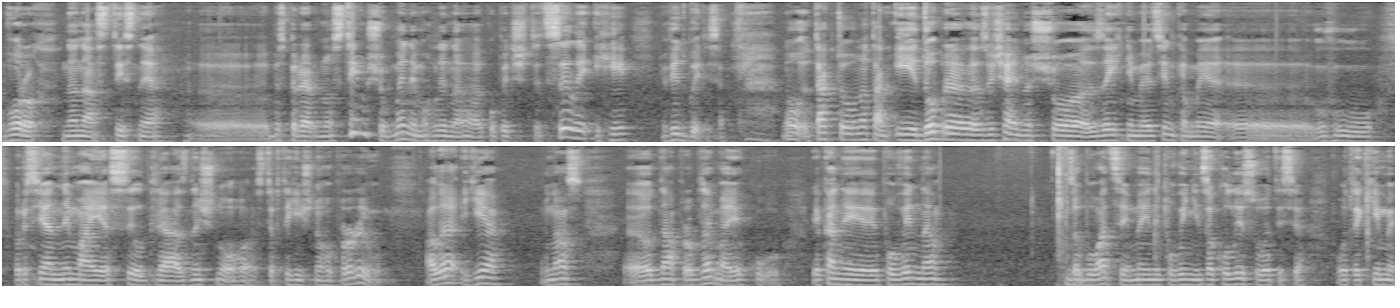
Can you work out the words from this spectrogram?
ворог на нас тисне е, безперервно з тим, щоб ми не могли накопичити сили і відбитися. Ну так то воно так. І добре, звичайно, що за їхніми оцінками е, у росіян немає сил для значного стратегічного прориву. Але є у нас одна проблема, яку, яка не повинна забуватися, і ми не повинні заколисуватися отакими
